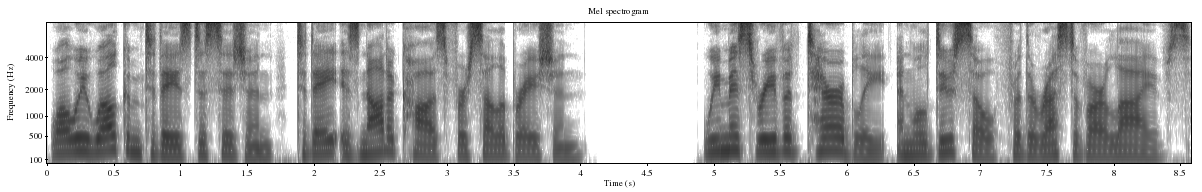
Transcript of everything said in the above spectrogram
While we welcome today's decision, today is not a cause for celebration. We miss Reeva terribly and will do so for the rest of our lives.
